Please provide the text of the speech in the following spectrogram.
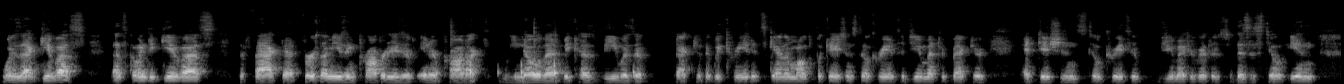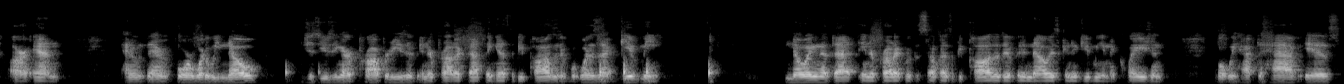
What does that give us? That's going to give us the fact that first I'm using properties of inner product. We know that because v was a vector that we created, scalar multiplication still creates a geometric vector, addition still creates a geometric vector, so this is still in Rn. And therefore, what do we know? Just using our properties of inner product, that thing has to be positive, but what does that give me? Knowing that that inner product with itself has to be positive, it now is going to give me an equation. What we have to have is,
